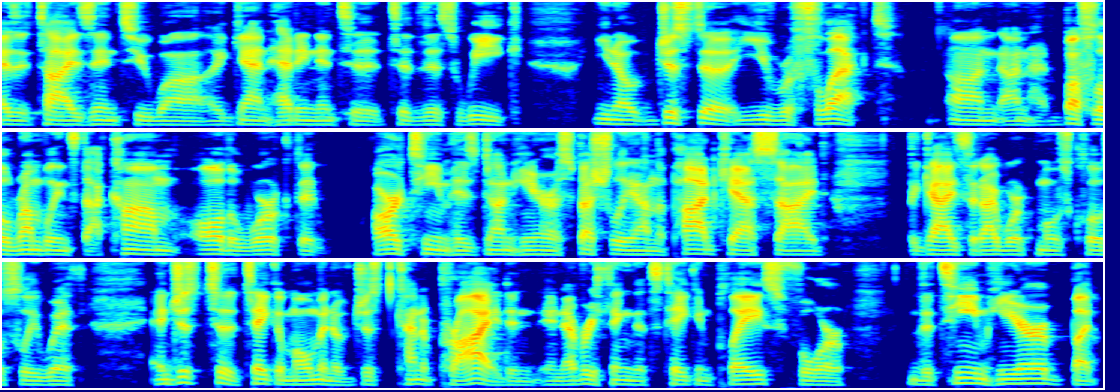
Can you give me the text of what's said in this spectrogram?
as it ties into, uh, again, heading into to this week. You know, just uh, you reflect on on buffalorumblings.com all the work that our team has done here especially on the podcast side the guys that i work most closely with and just to take a moment of just kind of pride in, in everything that's taken place for the team here but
